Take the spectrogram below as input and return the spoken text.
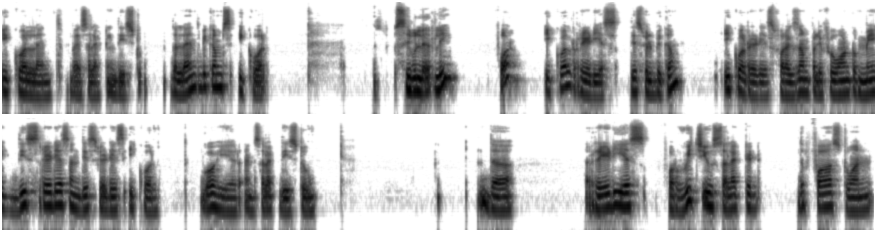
equal length by selecting these two. The length becomes equal. Similarly for equal radius this will become equal radius. For example if you want to make this radius and this radius equal go here and select these two. The radius for which you selected the first one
